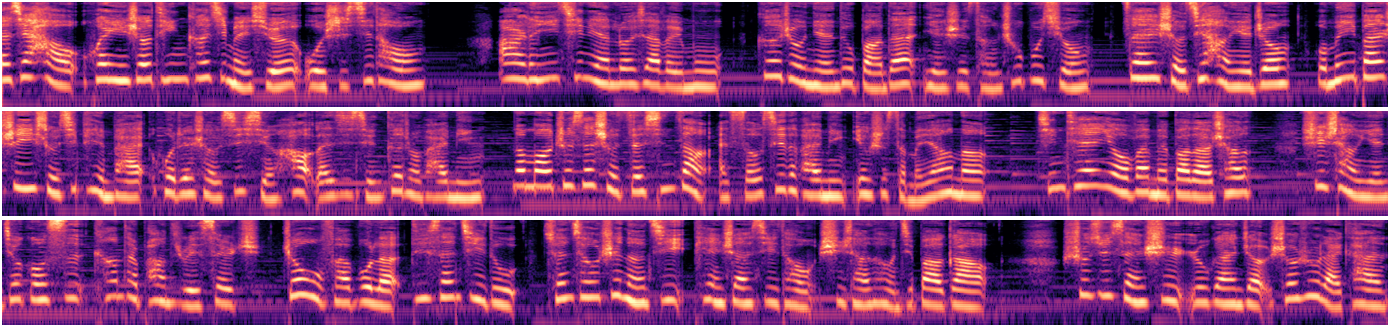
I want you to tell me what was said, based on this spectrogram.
大家好，欢迎收听科技美学，我是西彤。二零一七年落下帷幕，各种年度榜单也是层出不穷。在手机行业中，我们一般是以手机品牌或者手机型号来进行各种排名。那么这些手机的心脏 SOC 的排名又是怎么样呢？今天有外媒报道称，市场研究公司 Counterpoint Research 周五发布了第三季度全球智能机片上系统市场统计报告。数据显示，如果按照收入来看，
